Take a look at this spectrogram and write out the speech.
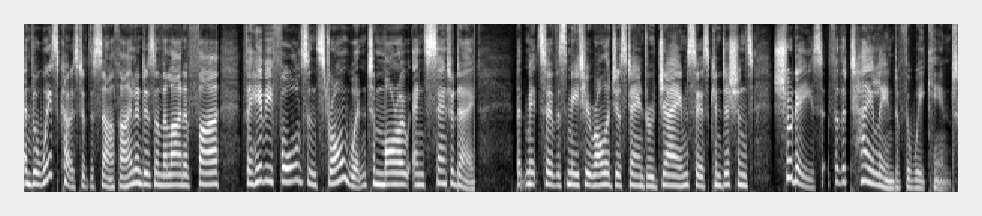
And the west coast of the South Island is in the line of fire for heavy falls and strong wind tomorrow and Saturday. But Met Service meteorologist Andrew James says conditions should ease for the tail end of the weekend.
